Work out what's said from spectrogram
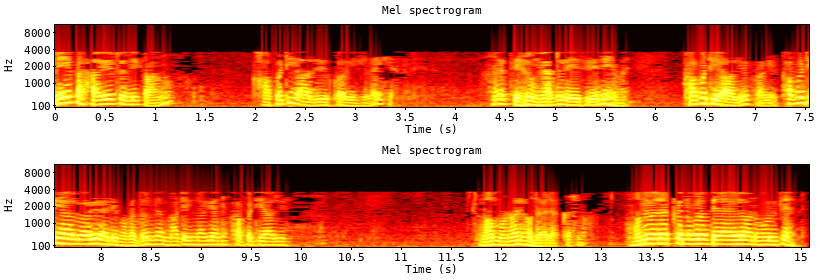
මේක හරියට නිකන් කපටි යාළුවෙක් වගේ කියලා කියන්නේ. හරි තේරුම් ගන්න ලේසි වෙන්නේ එහෙමයි. කපටි යාළුවෙක් වගේ. කපටි යාළුවා වගේ වැඩේ මොකද? දැන් මට ඉන්නවා කියන්නේ කපටි යාළුවෙක්. මම මොනවාරි හොඳ වැඩක් කරනවා. හොඳ වැඩක් කරනකොට එයා ඇවිල්ලා මට මොකද කියන්නේ?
